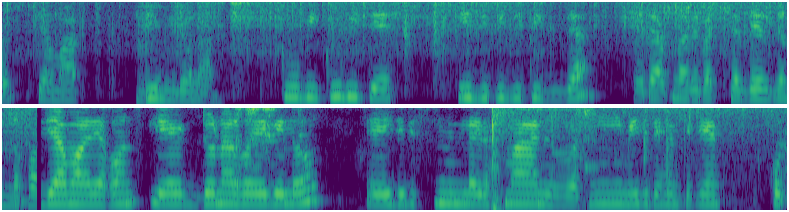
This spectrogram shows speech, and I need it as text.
হচ্ছে আমার ডিম ডোনার খুবই খুবই টেস্ট ইজি পিজি পিৎজা এটা আপনাদের বাচ্চাদের জন্য যে আমার এখন এক ডোনার হয়ে গেল। এই যে বিসমিল্লাহ রহমান রহিম। এই যে দেখেন দেখেন, কত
